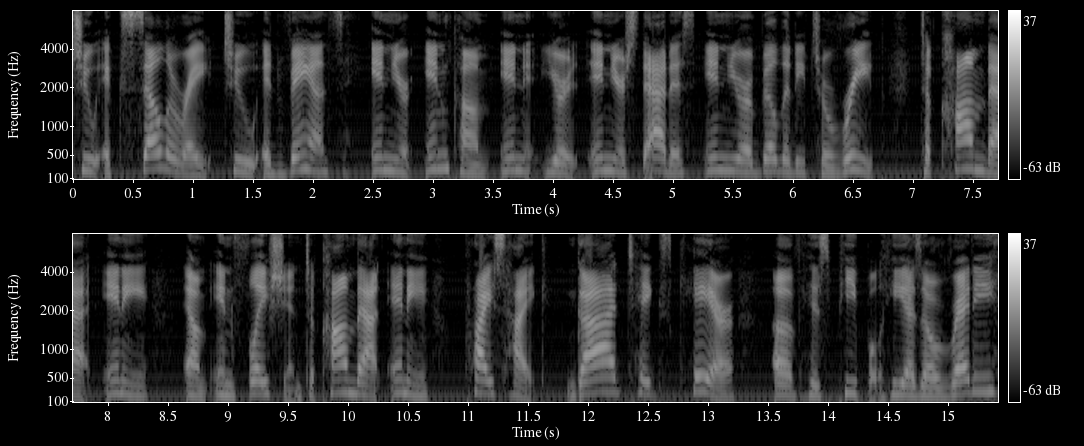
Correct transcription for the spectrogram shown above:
to accelerate, to advance in your income, in your in your status, in your ability to reap, to combat any um, inflation, to combat any price hike. God takes care of His people. He has already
